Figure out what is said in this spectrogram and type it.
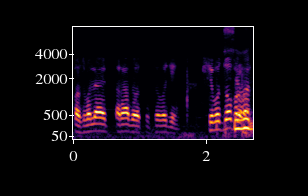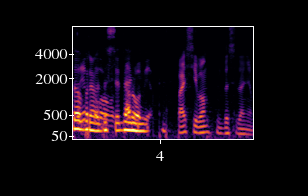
позволяет радоваться целый день. Всего доброго. Всего доброго, до свидания, здоровья. Спасибо, до свидания.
